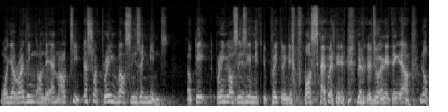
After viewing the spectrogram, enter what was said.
While you're riding on the MRT, that's what praying while ceasing means. Okay, praying while ceasing means you pray 24 7, don't do anything else. No,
